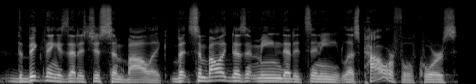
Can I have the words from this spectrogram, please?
the big thing is that it's just symbolic. But symbolic doesn't mean that it's any less powerful, of course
